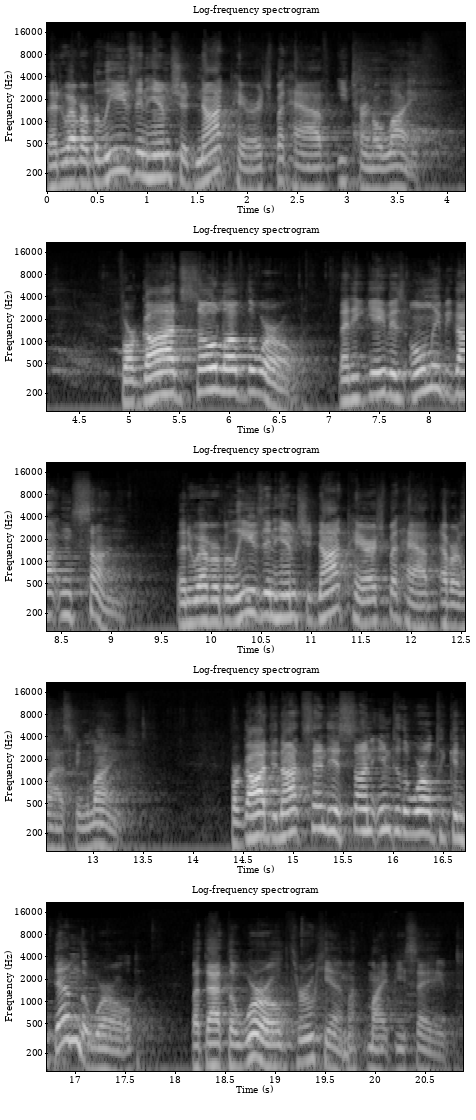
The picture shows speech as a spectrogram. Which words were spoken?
that whoever believes in him should not perish, but have eternal life. For God so loved the world that he gave his only begotten Son that whoever believes in him should not perish but have everlasting life. For God did not send his Son into the world to condemn the world, but that the world through him might be saved.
